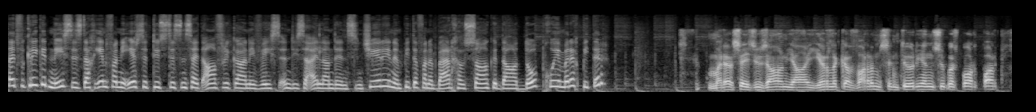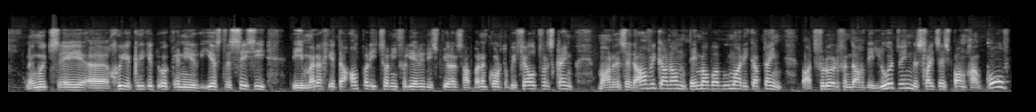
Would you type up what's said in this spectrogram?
Tyd vir cricketnuus. Dis dag 1 van die eerste toets tussen Suid-Afrika en die Wes-Indiese eilande in Centurion en Pieter van der Berg hou sake daar dop. Goeiemôre Pieter. Middag sê Susan, ja, heerlike warm Centurion Supersportpark. En ek moet sê uh, goeie cricket ook in die eerste sessie. Die middagete amper iets van die verlede. Die spelers gaan binnekort op die veld verskyn, maar in Suid-Afrika dan Themba Bavuma, die kaptein, wat vroeër vandag die loodwen besluit sy span gaan kolf.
